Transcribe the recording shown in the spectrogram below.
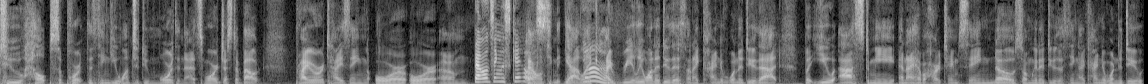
to help support the thing you want to do more than that. It's more just about prioritizing or or um, balancing the scales balancing the, yeah like Yeah. i really want to do this and i kind of want to do that but you asked me and i have a hard time saying no so i'm going to do the thing i kind of want to do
